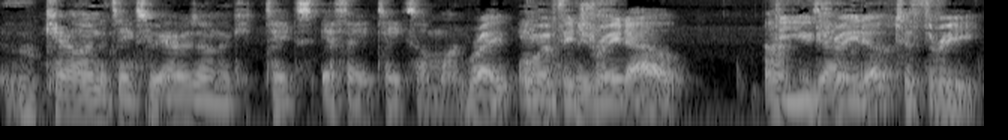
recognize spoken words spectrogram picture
who Carolina takes, who Arizona takes, if they take someone. right. Or if they trade out, Uh, do you exactly. trade up to three?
